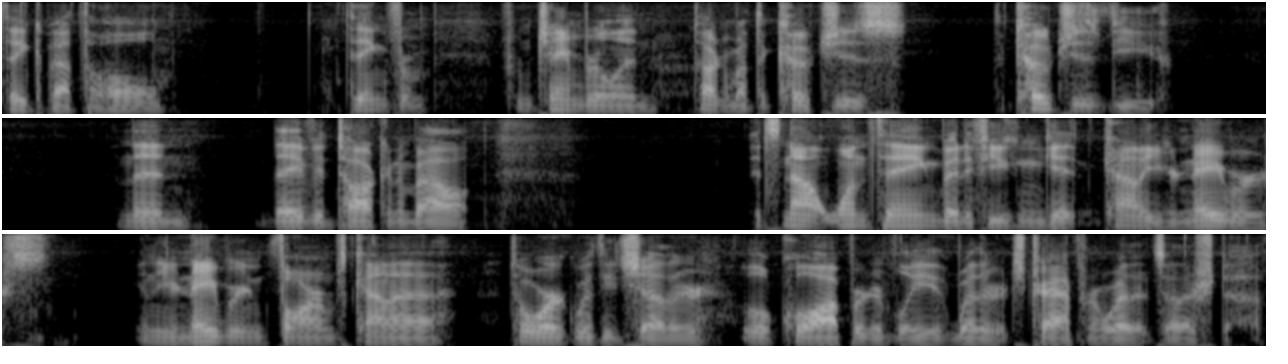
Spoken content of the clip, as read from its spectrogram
think about the whole thing from from Chamberlain talking about the coaches, the coaches' view, and then David talking about it's not one thing, but if you can get kind of your neighbors and your neighboring farms kind of to work with each other a little cooperatively, whether it's trapping or whether it's other stuff,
